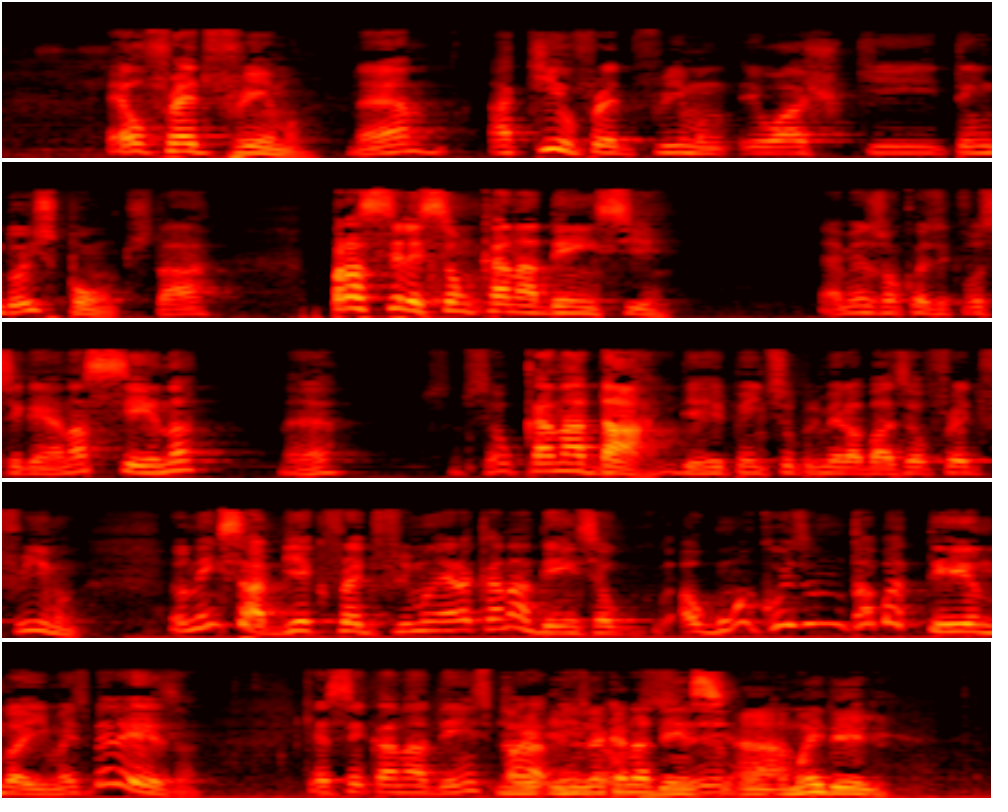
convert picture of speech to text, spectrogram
é o Fred Freeman, né? Aqui o Fred Freeman, eu acho que tem dois pontos, tá? Para a seleção canadense, é a mesma coisa que você ganhar na cena, né? Se é o Canadá e de repente seu primeira base é o Fred Freeman, eu nem sabia que o Fred Freeman era canadense. Alguma coisa não tá batendo aí, mas beleza. Quer ser canadense, não, parabéns Ele não é canadense, você, a mãe dele.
